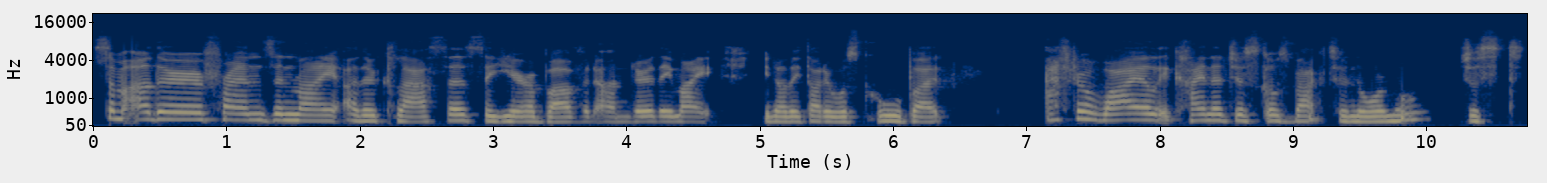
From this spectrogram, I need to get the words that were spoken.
some other friends in my other classes, a year above and under, they might, you know, they thought it was cool, but after a while, it kind of just goes back to normal, just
